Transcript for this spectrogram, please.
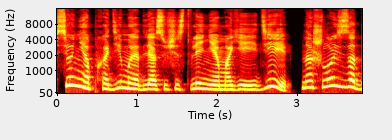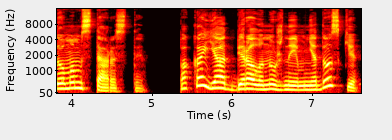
Все необходимое для осуществления моей идеи нашлось за домом старосты. Пока я отбирала нужные мне доски,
